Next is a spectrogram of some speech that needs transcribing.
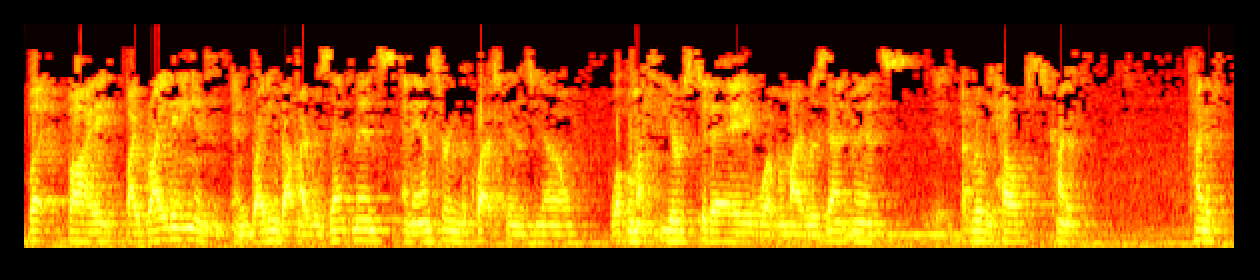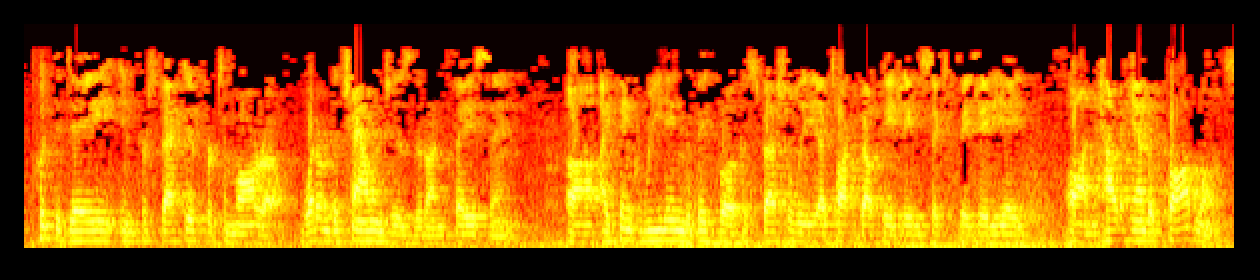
but by by writing and, and writing about my resentments and answering the questions, you know, what were my fears today? What were my resentments? It really helps kind of kind of put the day in perspective for tomorrow. What are the challenges that I'm facing? Uh, I think reading the big book, especially, I talked about page 86 to page 88 on how to handle problems.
